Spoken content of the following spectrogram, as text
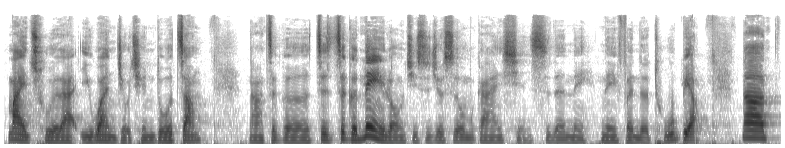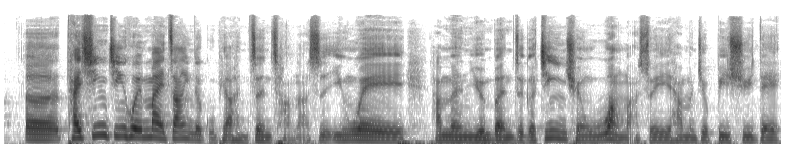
卖出了大概一万九千多张。那这个这这个内容其实就是我们刚才显示的那那份的图表。那呃，台新金会卖彰银的股票很正常啊，是因为他们原本这个经营权无望嘛，所以他们就必须得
